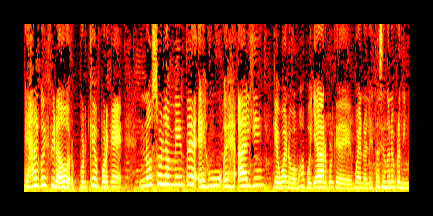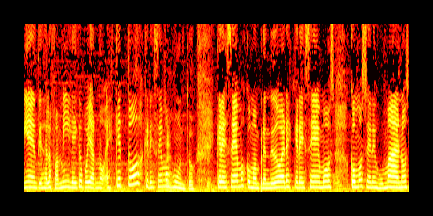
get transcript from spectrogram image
es algo inspirador. ¿Por qué? Porque no solamente es, un- es alguien que, bueno, vamos a apoyar porque, bueno, él está haciendo un emprendimiento y es de la familia, hay que apoyar. No, es que todos crecemos Sí. juntos. Crecemos como emprendedores, crecemos como seres humanos,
